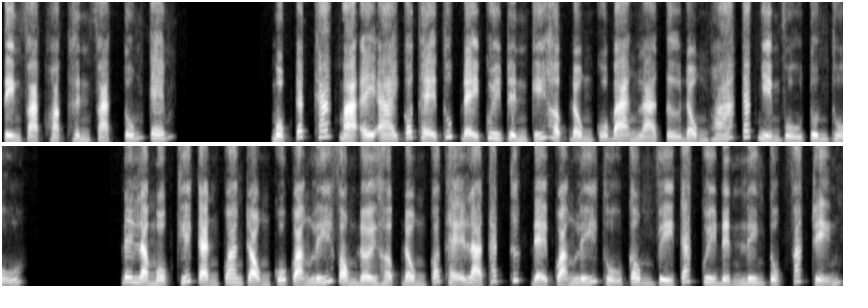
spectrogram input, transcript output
tiền phạt hoặc hình phạt tốn kém. Một cách khác mà AI có thể thúc đẩy quy trình ký hợp đồng của bạn là tự động hóa các nhiệm vụ tuân thủ. Đây là một khía cạnh quan trọng của quản lý vòng đời hợp đồng có thể là thách thức để quản lý thủ công vì các quy định liên tục phát triển.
